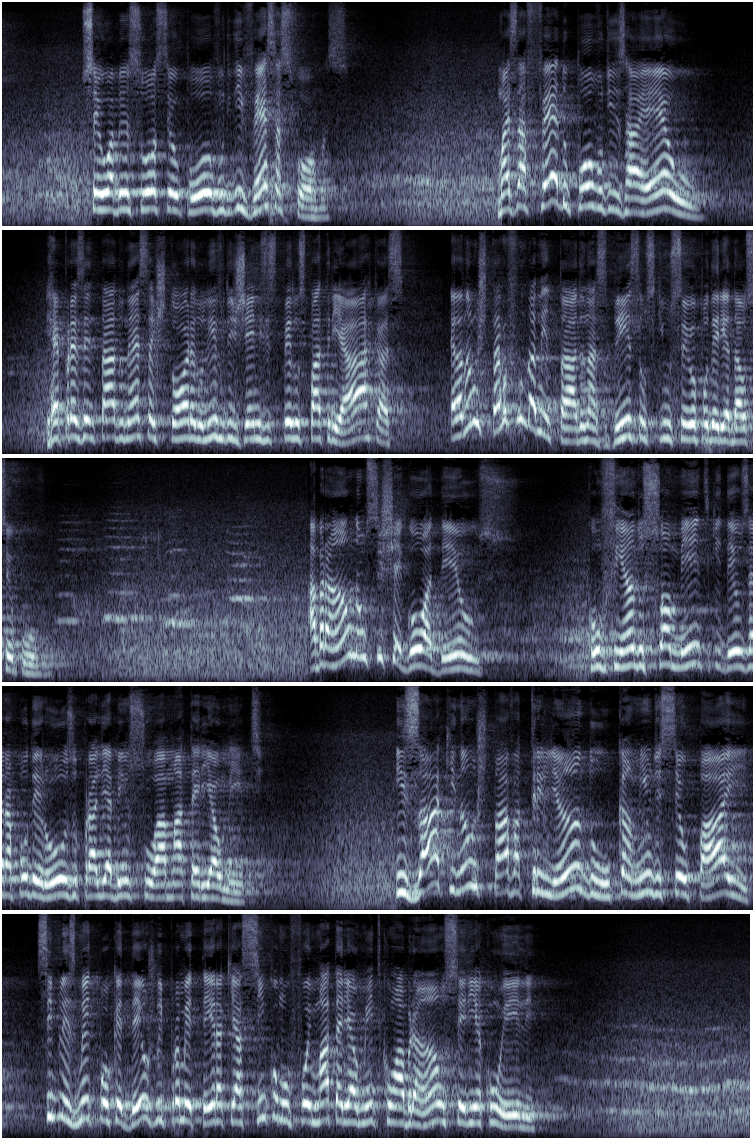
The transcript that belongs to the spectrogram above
o Senhor abençoou o seu povo de diversas formas. Mas a fé do povo de Israel, representado nessa história do livro de Gênesis pelos patriarcas, ela não estava fundamentada nas bênçãos que o Senhor poderia dar ao seu povo. Abraão não se chegou a Deus confiando somente que Deus era poderoso para lhe abençoar materialmente. Isaac não estava trilhando o caminho de seu pai simplesmente porque Deus lhe prometera que, assim como foi materialmente com Abraão, seria com ele.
